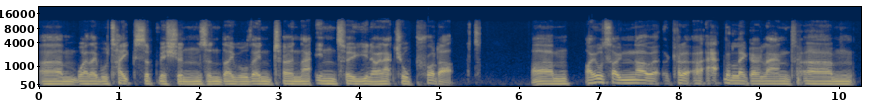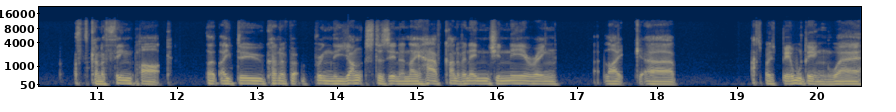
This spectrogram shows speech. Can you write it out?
um, where they will take submissions and they will then turn that into you know an actual product. Um, I also know at, kind of, at the Legoland um, kind of theme park that they do kind of bring the youngsters in and they have kind of an engineering like uh, I suppose building where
